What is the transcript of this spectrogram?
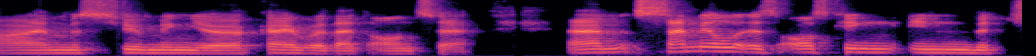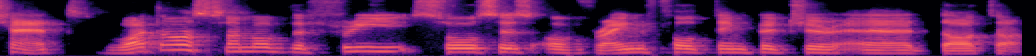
I'm assuming you're okay with that answer. Um, Samuel is asking in the chat, what are some of the free sources of rainfall temperature uh, data?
